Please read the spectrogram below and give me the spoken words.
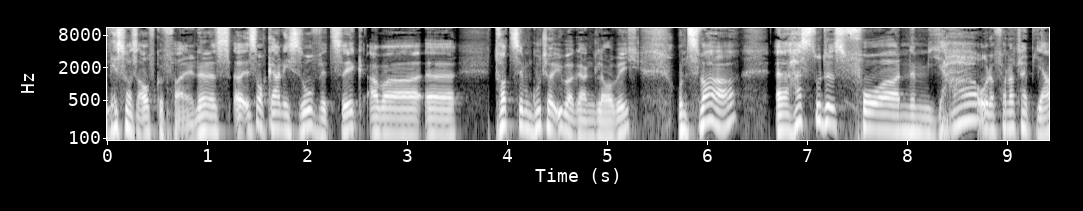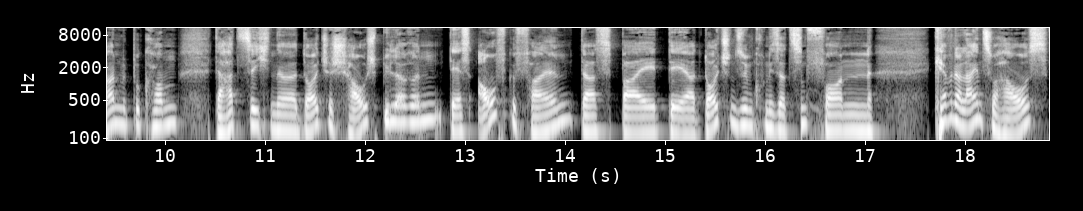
mir ist was aufgefallen, ne? Das äh, ist auch gar nicht so witzig, aber äh, trotzdem guter Übergang, glaube ich. Und zwar äh, hast du das vor einem Jahr oder vor anderthalb Jahren mitbekommen, da hat sich eine deutsche Schauspielerin, der ist aufgefallen, dass bei der deutschen Synchronisation von Kevin allein zu Haus,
